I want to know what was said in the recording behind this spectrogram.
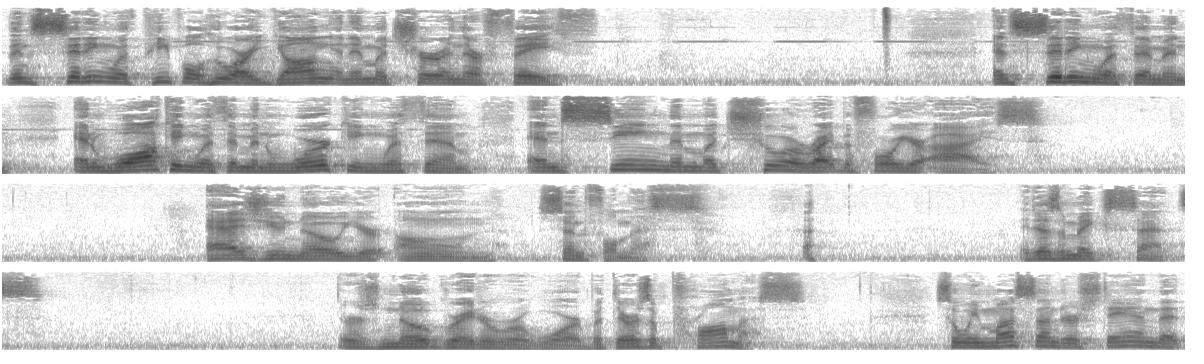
than sitting with people who are young and immature in their faith and sitting with them and, and walking with them and working with them and seeing them mature right before your eyes as you know your own sinfulness. it doesn't make sense. There's no greater reward, but there's a promise. So we must understand that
